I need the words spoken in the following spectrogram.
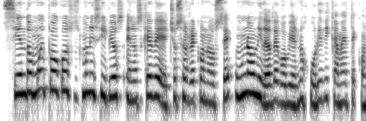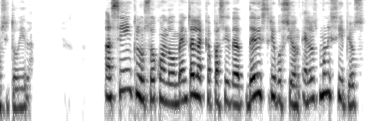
siendo muy pocos los municipios en los que de hecho se reconoce una unidad de gobierno jurídicamente constituida. Así incluso cuando aumenta la capacidad de distribución en los municipios,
